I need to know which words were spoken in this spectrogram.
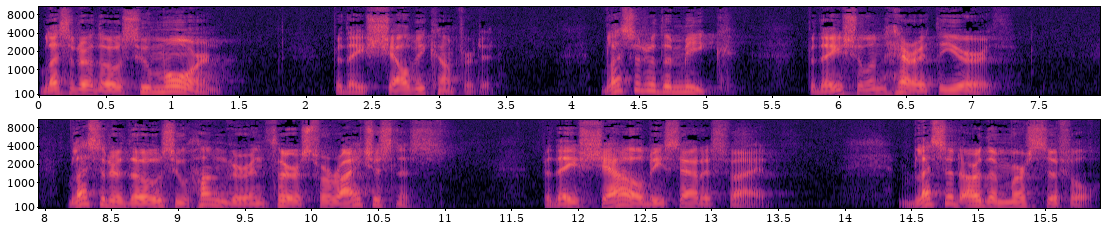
Blessed are those who mourn for they shall be comforted. Blessed are the meek, for they shall inherit the earth. Blessed are those who hunger and thirst for righteousness, for they shall be satisfied. Blessed are the merciful,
